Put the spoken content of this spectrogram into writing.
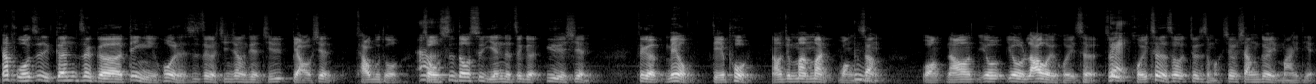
那博智跟这个电影或者是这个金相电其实表现差不多，走势都是沿着这个月线，这个没有跌破，然后就慢慢往上。往，然后又又拉回回撤，所以回撤的时候就是什么，就相对买点。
